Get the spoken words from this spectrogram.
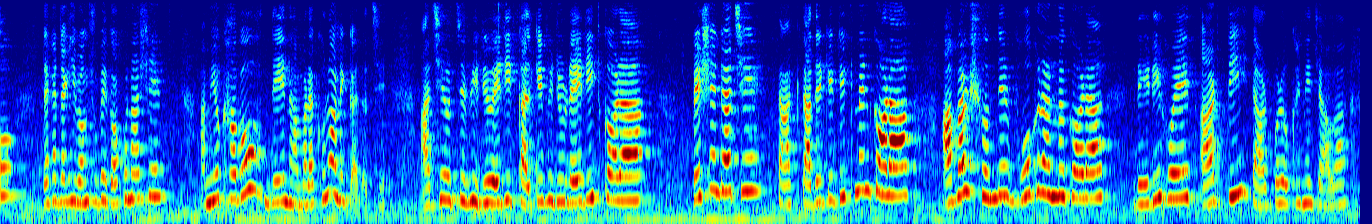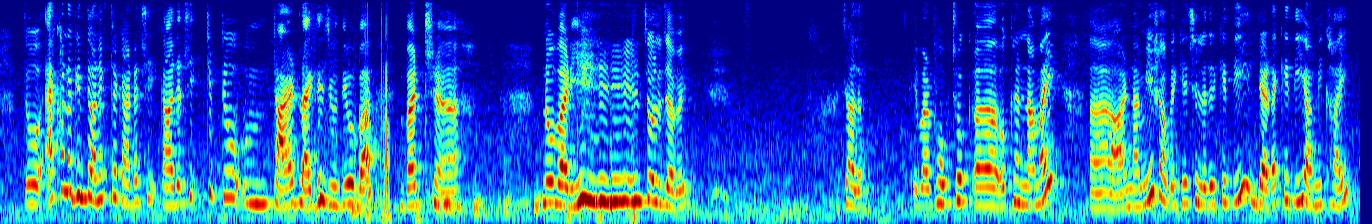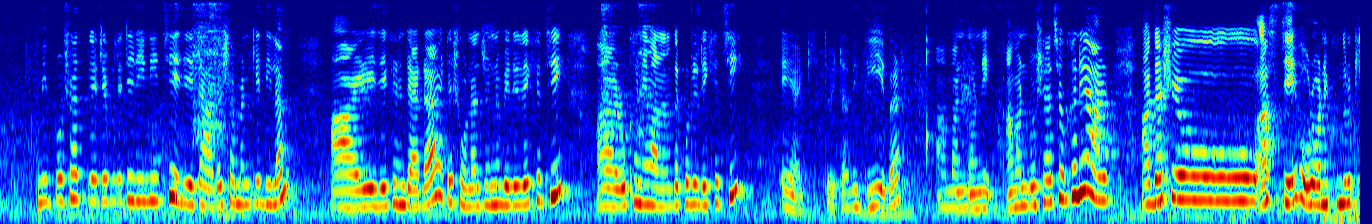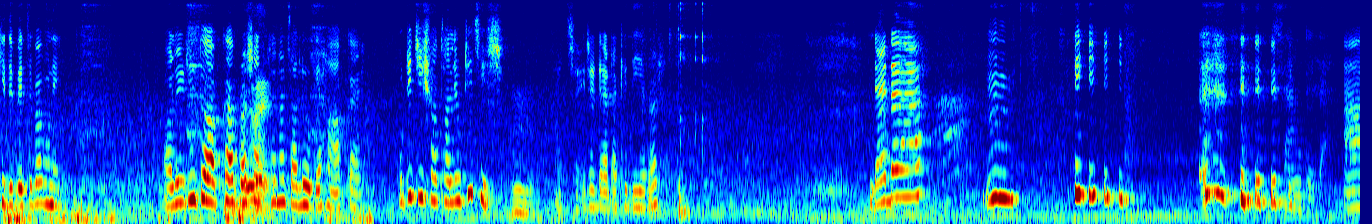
দেখা যাক হিমাংশু ভাই কখন আসে। আমিও খাব, দেন আমার এখনও অনেক কাজ আছে। আছে হচ্ছে ভিডিও এডিট, কালকে ভিডিওটা এডিট করা। পেশেন্ট আছে তাদেরকে ট্রিটমেন্ট করা। আবার সন্ধ্যের ভোগ রান্না করা। রেডি হয়ে আরতি, তারপরে ওখানে যাওয়া। তো এখনও কিন্তু অনেকটা কাজ আছে কাজ আছে। একটু একটু টায়ার্ড লাগে যদিও বা বাট নো বাড়ি চলে যাবে। চলো, এবার ভোগ ঠোক ওখানে নামাই আর নামিয়ে সবাইকে, ছেলেদেরকে দিই, ড্যাডাকে দিই, আমি খাই। আমি প্রসাদ প্লেটে প্লেটে নিয়ে নিয়েছি, এই যে এটা আদা সামানকে দিলাম। আর এই যে এখানে ডাডা এটা শোনার জন্য বেড়ে রেখেছি, আর ওখানে আলাদা করে রেখেছি। এই আর কি। তো এটা আমি দিয়ে এবার। আমার অনেক আমার বসে আছে ওখানে আর আদাসেও আসছে। ওর অনেকক্ষণ ধরে খিদে পেয়েছে বা মনে অলরেডি তো আপকা প্রসাদ হ্যাঁ। খানা চালু হোক হ্যাঁ আপকায় হ্যাঁ। উঠেছিস তাহলে উঠেছিস? আচ্ছা এটা ড্যাডাকে দিয়ে এবার। ড্যাডা! Hmm uh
